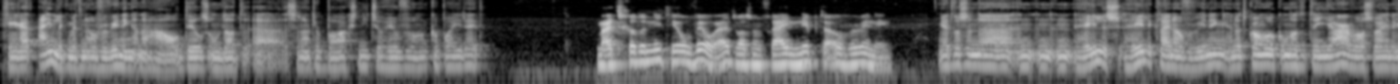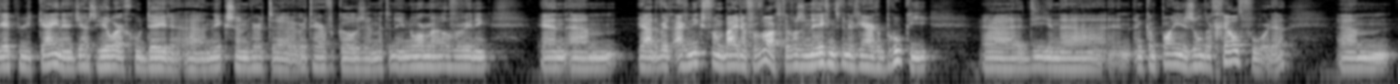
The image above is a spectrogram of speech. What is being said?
ging er uiteindelijk met een overwinning aan de haal. Deels omdat senator Boggs niet zo heel veel aan campagne deed. Maar het scheelde niet heel veel, hè? Het was een vrij nipte overwinning. Ja, het was een, een, een, een, hele, hele kleine overwinning. En dat kwam ook omdat het een jaar was waarin de Republikeinen het juist heel erg goed deden. Nixon werd, werd herverkozen met een enorme overwinning. En um, ja, er werd eigenlijk niks van Biden verwacht. Er was een 29-jarige broekie die een, een, een, campagne zonder geld voerde. Um,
